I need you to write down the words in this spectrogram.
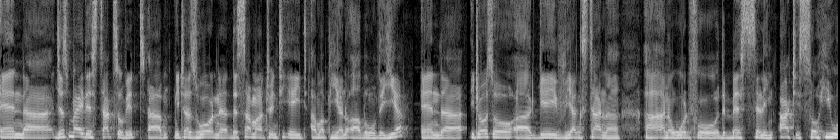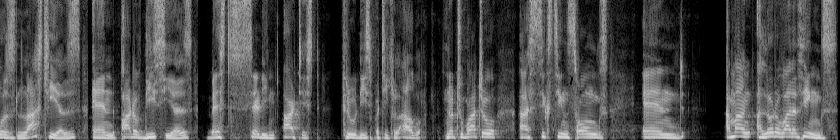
And uh, just by the stats of it, um, it has won the SAMA 28 Amapiano Album of the Year. And uh, it also uh, gave Young Stunna uh, an award for the best selling artist. So he was last year's and part of this year's best selling artist through this particular album. Notumato, uh, 16 songs, and among a lot of other things,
